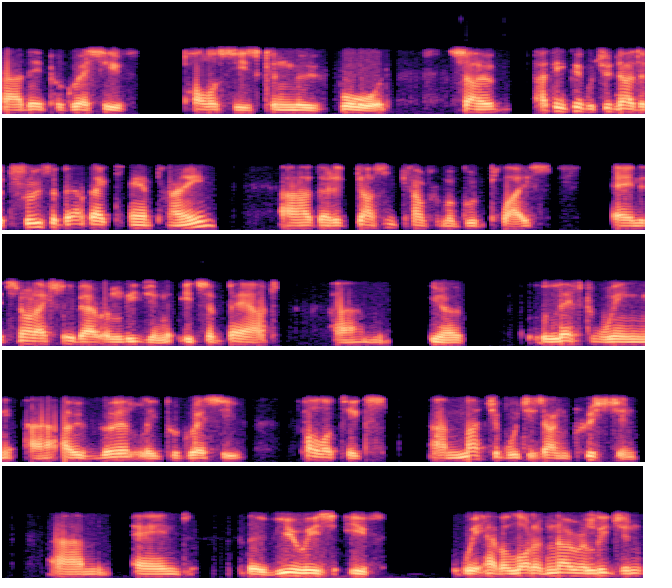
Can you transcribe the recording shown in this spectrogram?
uh, their progressive policies can move forward. So I think people should know the truth about that campaign, uh, that it doesn't come from a good place, and it's not actually about religion. It's about um, you know left wing, uh, overtly progressive politics, uh, much of which is unchristian. Um, and the view is if we have a lot of no religion,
